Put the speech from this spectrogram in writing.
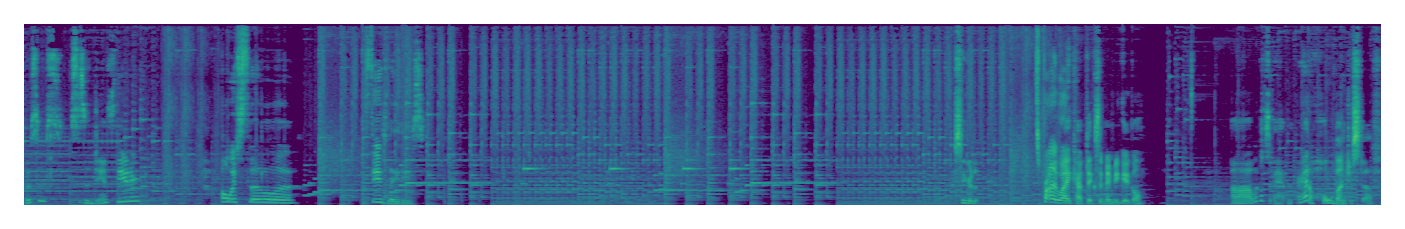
This is This is a dance theater? Oh, it's the little, uh, it's these ladies. Secret. It's probably why I kept it, because it made me giggle. Uh, what else did I have? I had a whole bunch of stuff.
